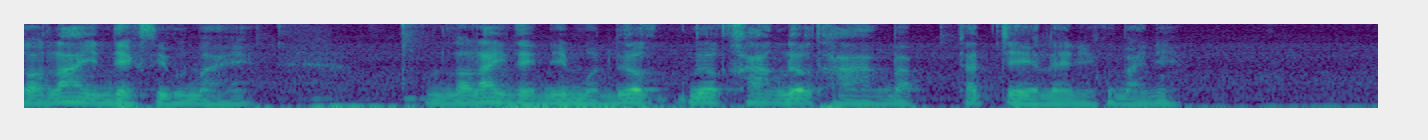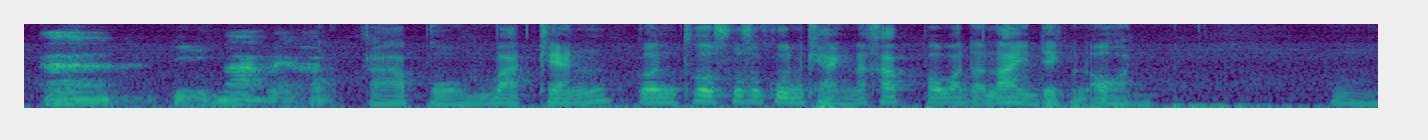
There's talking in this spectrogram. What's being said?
ดอลลาร์อินเด็กซ์สิคุณหมายดอลลาร์อินเด็กซ์นี่เหมือนเลือกเลือกข้างเลือกทางแบบชัดเจนเลยนี่คุณหมายนี่ อ่าดีมากเลยครับ ครับผมบาทแข็งเกินทั่วทุกสกุลแข็งนะครับ เพราะว่าดอลลาร์อินเด็กซ์มันอ่อน อืม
